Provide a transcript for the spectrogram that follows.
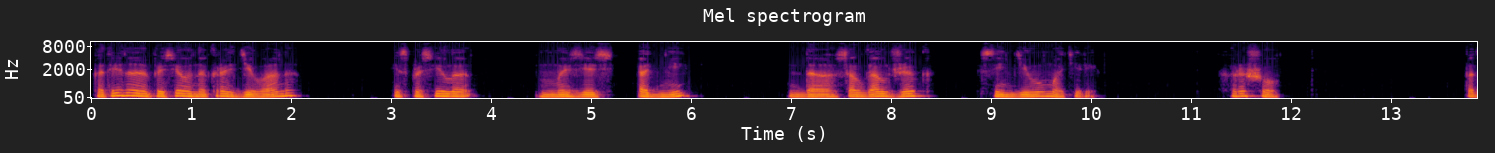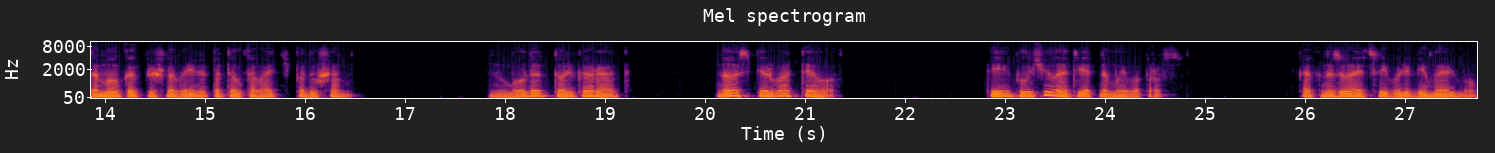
Катрина присела на край дивана и спросила, «Мы здесь одни?» «Да», — солгал Джек, Синди у матери. «Хорошо потому как пришло время потолковать по душам. Буду только рад. Но сперва Тео. Ты получила ответ на мой вопрос? Как называется его любимый альбом?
